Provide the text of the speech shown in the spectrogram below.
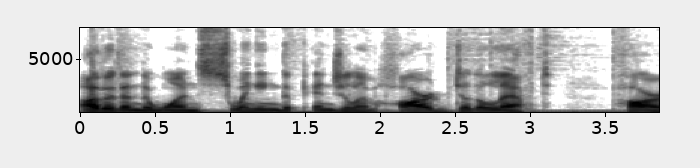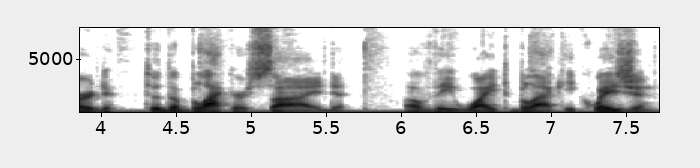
other than the one swinging the pendulum hard to the left, hard to the blacker side of the white black equation.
